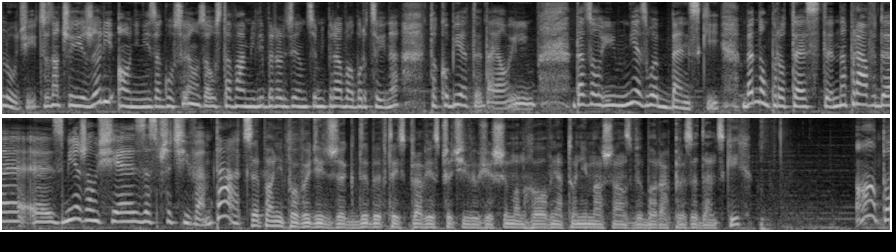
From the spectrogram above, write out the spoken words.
ludzi. To znaczy, jeżeli oni nie zagłosują za ustawami liberalizującymi prawo aborcyjne, to kobiety dają im, dadzą im niezłe bęcki. Będą protesty, naprawdę e, zmierzą się ze sprzeciwem. Tak. Chce pani powiedzieć, że gdyby w tej sprawie sprzeciwił się Szymon Hołownia, to nie ma szans w wyborach prezydenckich? O, po,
